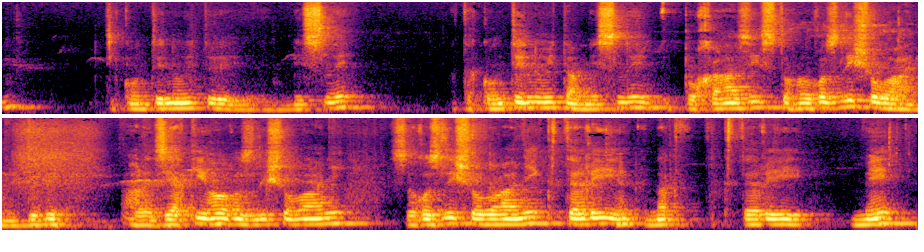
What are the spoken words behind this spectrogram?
Hm? Ty kontinuity mysli a ta kontinuita mysli pochází z toho rozlišování. Kdyby, ale z jakého rozlišování? Z rozlišování, který, na který my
